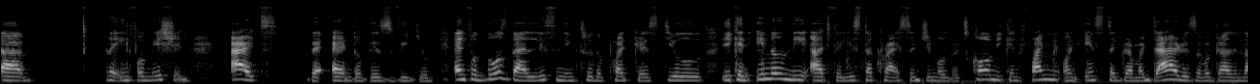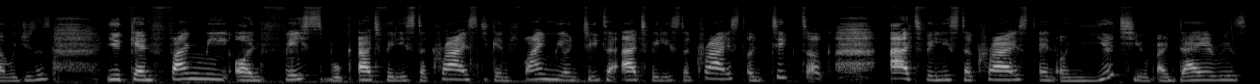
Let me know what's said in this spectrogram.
um, the information at the end of this video. And for those that are listening through the podcast, you'll you can email me at felistachrist at gmail.com. You can find me on Instagram at Diaries of a Girl in Love with Jesus. You can find me on Facebook at Felista Christ. You can find me on Twitter at Felista Christ, on TikTok at Felista Christ, and on YouTube at Diaries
